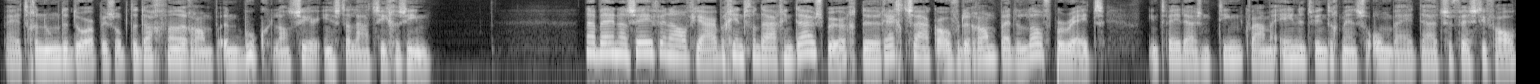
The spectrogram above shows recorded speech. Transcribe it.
Bij het genoemde dorp is op de dag van de ramp een boek-lanceerinstallatie gezien. Na bijna 7,5 jaar begint vandaag in Duisburg de rechtszaak over de ramp bij de Love Parade. In 2010 kwamen 21 mensen om bij het Duitse festival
